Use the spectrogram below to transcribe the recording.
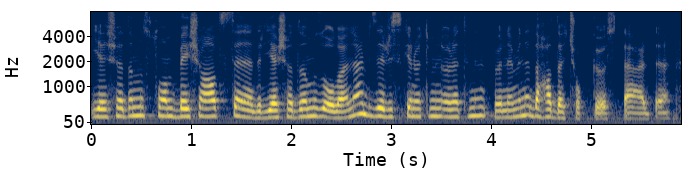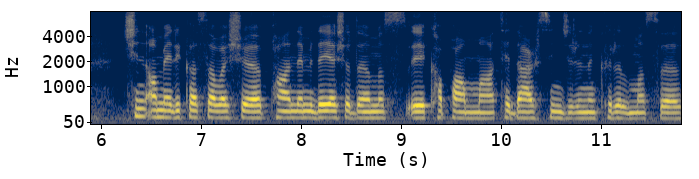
yaşadığımız son 5-6 senedir yaşadığımız olaylar bize risk yönetiminin yönetimin önemini daha da çok gösterdi. Çin-Amerika savaşı, pandemide yaşadığımız e, kapanma, tedarik zincirinin kırılması,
